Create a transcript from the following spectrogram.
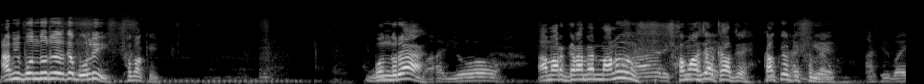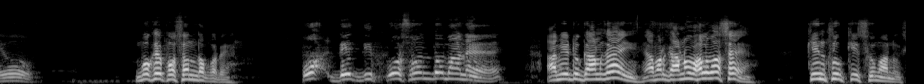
আমি বন্ধুদেরকে বলি সবাইকে। বন্ধুরা আমার গ্রামের মানুষ সমাজের কাজে কাউকে একটু শুনেন। আসিল ভাইও। মুখে পছন্দ করে। দেখবি পছন্দ মানে? আমি একটু গান গাই আমার গানও ভালোবাসে কিন্তু কিছু মানুষ।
